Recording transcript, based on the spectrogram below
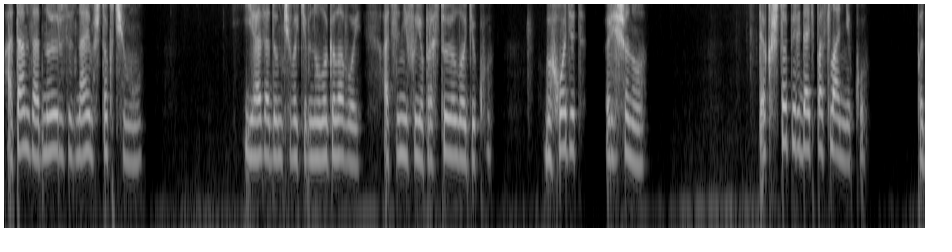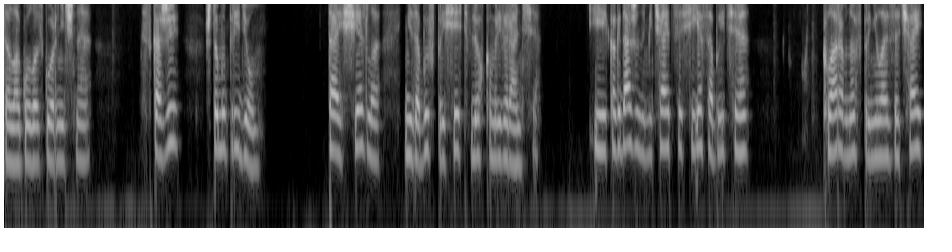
А там заодно и разузнаем, что к чему. Я задумчиво кивнула головой, оценив ее простую логику. Выходит, решено. «Так что передать посланнику?» — подала голос горничная. «Скажи, что мы придем». Та исчезла, не забыв присесть в легком реверансе. «И когда же намечается сие событие?» Клара вновь принялась за чай,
